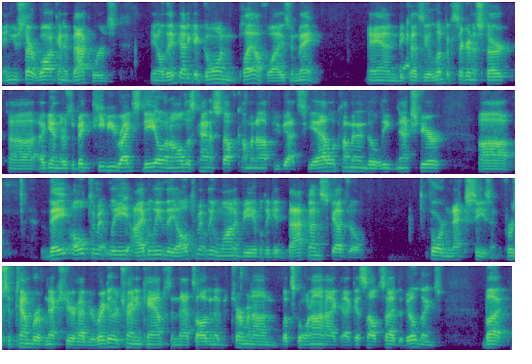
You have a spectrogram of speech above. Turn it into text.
and you start walking it backwards, you know, they've got to get going playoff wise in May. And because the Olympics are going to start, uh, again, there's a big TV rights deal and all this kind of stuff coming up. You got Seattle coming into the league next year. Uh, they ultimately, I believe they ultimately want to be able to get back on schedule for next season, for September of next year, have your regular training camps, and that's all going to determine on what's going on, I, I guess, outside the buildings. But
